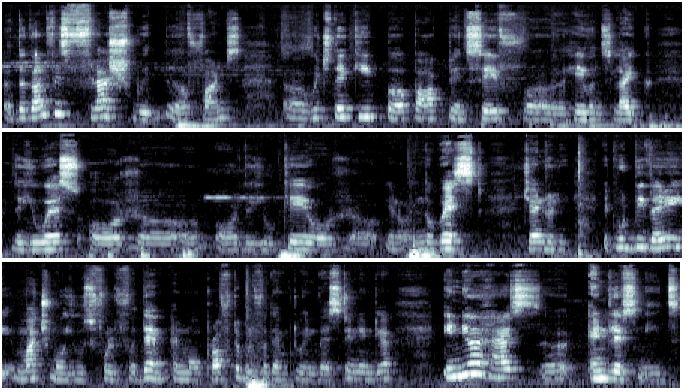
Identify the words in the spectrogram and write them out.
Uh, the Gulf is flush with uh, funds which they keep uh, parked in safe uh, havens like the US or or the UK or you know in the West generally it would be very much more useful for them and more profitable for them to invest in India. India has uh, endless needs,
